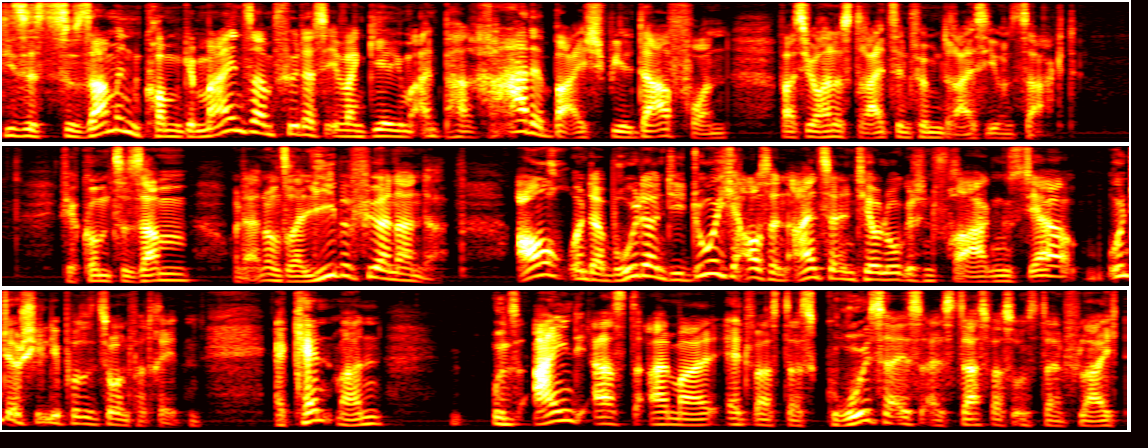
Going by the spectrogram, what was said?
dieses Zusammenkommen gemeinsam für das Evangelium ein Paradebeispiel davon, was Johannes 13,35 uns sagt. Wir kommen zusammen und an unserer Liebe füreinander, auch unter Brüdern, die durchaus in einzelnen theologischen Fragen sehr unterschiedliche Positionen vertreten, erkennt man, uns eint erst einmal etwas, das größer ist als das, was uns dann vielleicht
